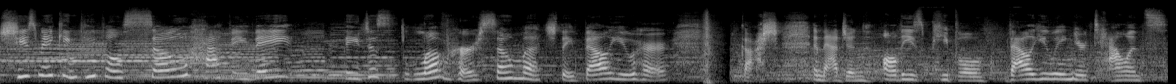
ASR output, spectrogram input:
She's making people so happy. They they just love her so much. They value her. Gosh, imagine all these people valuing your talents,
